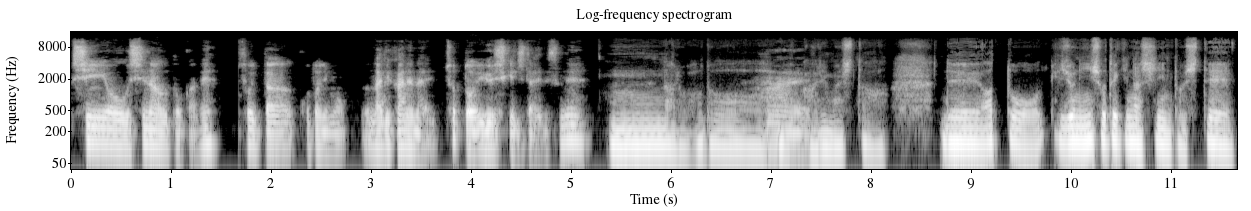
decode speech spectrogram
信用を失うとかね、そういったことにもなりかねない、ちょっと有識事態ですね。うーん、なるほど。はいわかりました。で、あと、非常に印象的なシーンとして、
